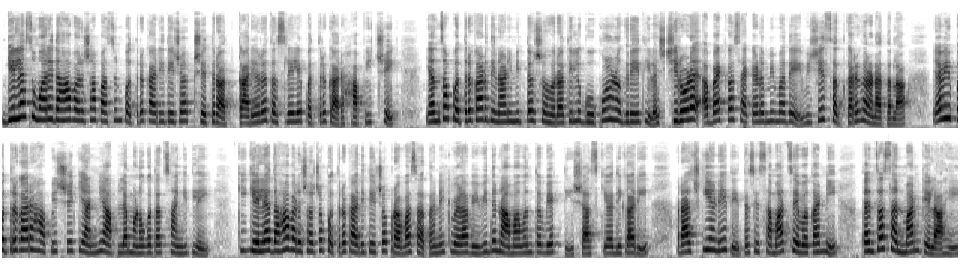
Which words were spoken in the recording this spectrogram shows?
गेल्या सुमारे दहा वर्षापासून पत्रकारितेच्या क्षेत्रात कार्यरत असलेले पत्रकार हापी शेख यांचा पत्रकार दिनानिमित्त शहरातील गोकुळ नगरी येथील शिरोडे अबॅकस अकॅडमीमध्ये विशेष सत्कार करण्यात आला. यावेळी पत्रकार हाफिज शेख यांनी आपल्या मनोगतात सांगितले की गेल्या दहा वर्षाच्या पत्रकारितेच्या प्रवासात अनेक वेळा विविध नामवंत व्यक्ती शासकीय अधिकारी राजकीय नेते तसेच समाजसेवकांनी त्यांचा सन्मान केला आहे.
